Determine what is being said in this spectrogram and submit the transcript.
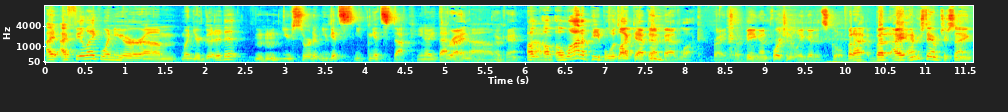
I, I feel like when you're um, when you're good at it, you sort of you get you can get stuck. You know that Mm-hmm. Right. Um, okay. A, um, a, a lot of people would like to have that bad luck, right, of being unfortunately good at school. But I, but I understand what you're saying.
